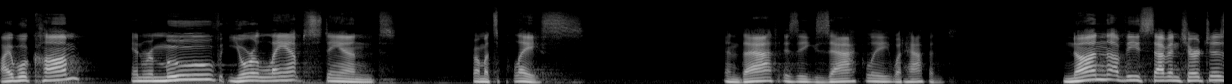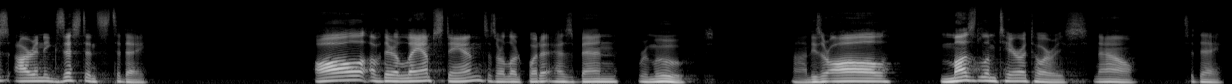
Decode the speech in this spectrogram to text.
I will come and remove your lampstand from its place. And that is exactly what happened. None of these seven churches are in existence today. All of their lampstands, as our Lord put it, has been removed. Uh, these are all Muslim territories now, today.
